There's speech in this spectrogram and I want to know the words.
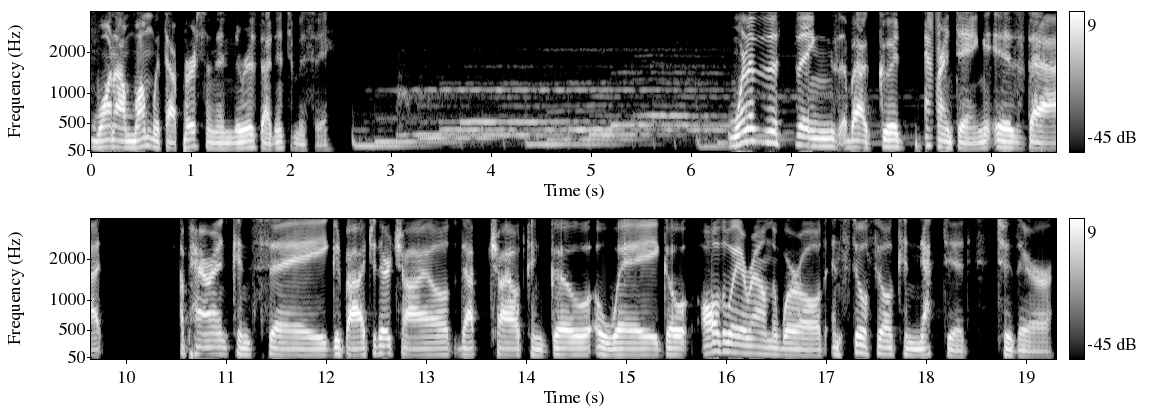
one on one with that person and there is that intimacy. One of the things about good parenting is that a parent can say goodbye to their child. That child can go away, go all the way around the world, and still feel connected to their.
